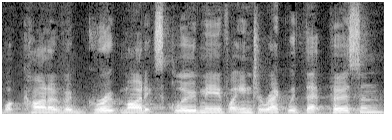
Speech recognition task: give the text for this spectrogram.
what kind of a group might exclude me if I interact with that person.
